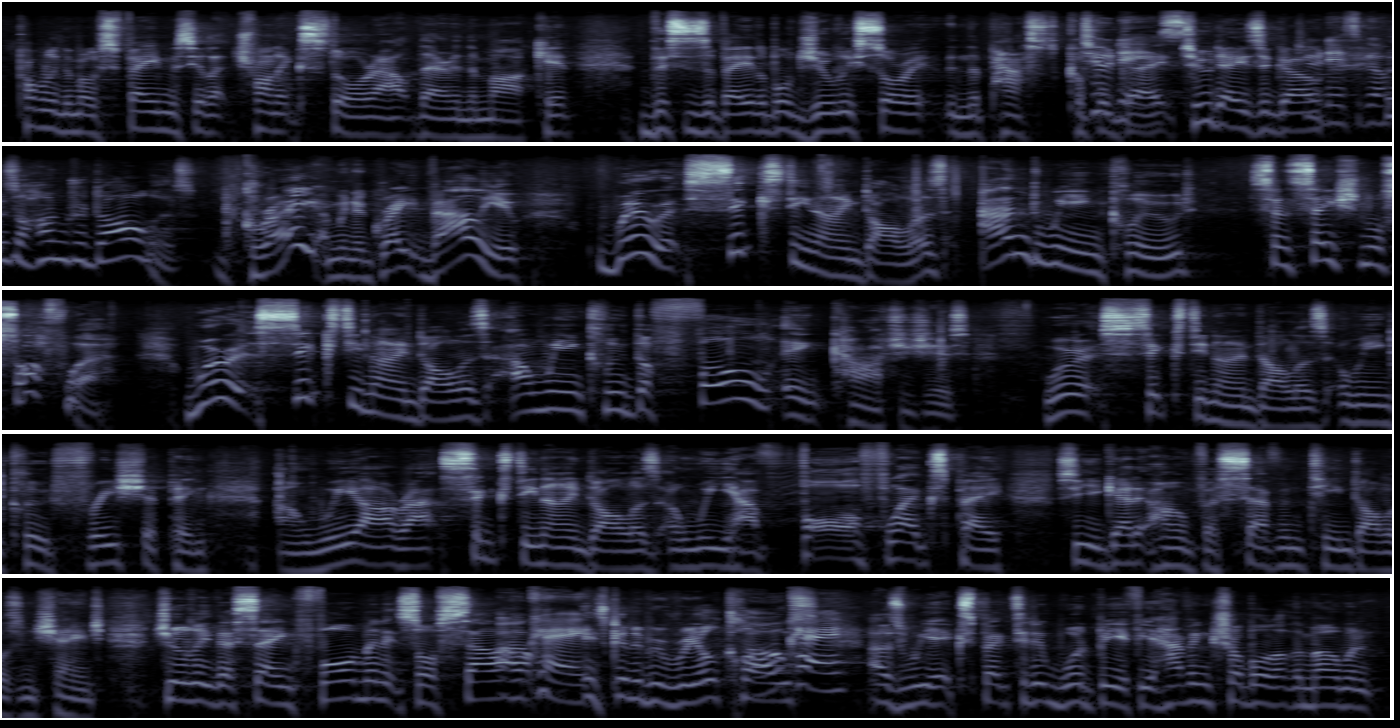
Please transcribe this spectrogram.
probably the most famous electronics store out there in the market. This is available. Julie saw it in the past couple Two days, days. two days ago. Two days ago. It was $100. Great. I mean, a great value. We're at $69 and we include sensational software. We're at $69 and we include the full ink cartridges. We're at $69 and we include free shipping and we are at $69 and we have four flex pay so you get it home for $17 and change. Julie, they're saying four minutes or sell out. Okay. It's going to be real close Okay. as we expected it would be. If you're having trouble at the moment,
